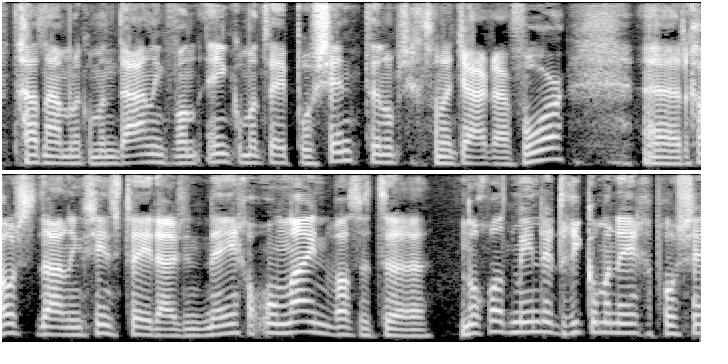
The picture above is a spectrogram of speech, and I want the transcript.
Het gaat namelijk om een daling van 1,2% ten opzichte van het jaar daarvoor. Uh, de grootste daling sinds 2009. Online was het uh, nog wat minder, 3,9%.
